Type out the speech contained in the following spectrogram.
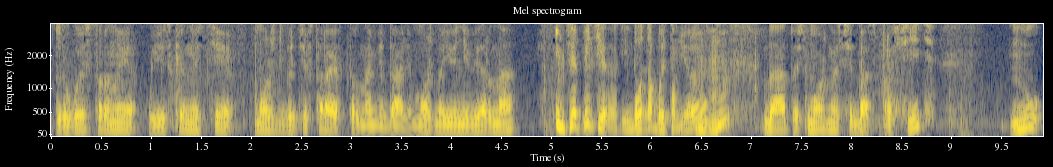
С другой стороны, у искренности может быть и вторая сторона медали. Можно ее неверно Интерпретировать. Вот об этом. Да, то есть можно себя спросить, ну,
